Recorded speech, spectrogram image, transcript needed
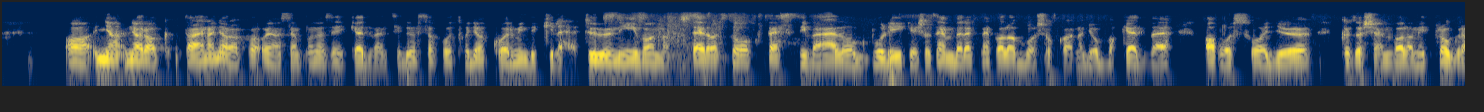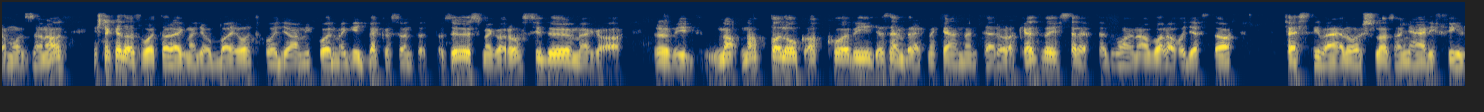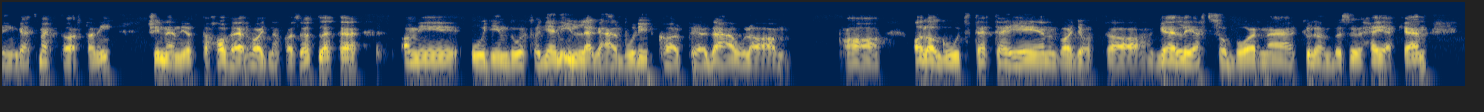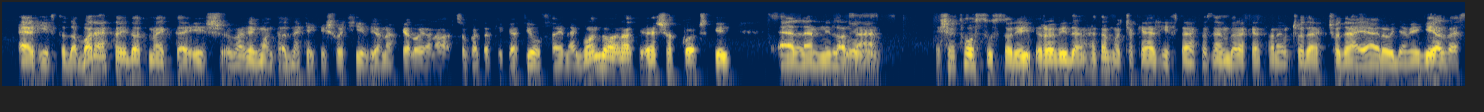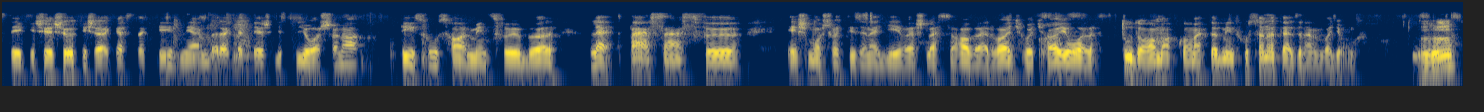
a nyarak, talán a nyarak olyan szempontból az egy kedvenc időszakot, hogy akkor mindig ki lehet ülni, vannak teraszok, fesztiválok, bulik, és az embereknek alapból sokkal nagyobb a kedve ahhoz, hogy közösen valamit programozzanak, és neked az volt a legnagyobb bajod, hogy amikor meg így beköszöntött az ősz, meg a rossz idő, meg a rövid na- nappalok, akkor így az embereknek elment erről a kedve, és szeretted volna valahogy ezt a fesztiválos, laza nyári feelinget megtartani, és innen jött a haver vagynak az ötlete, ami úgy indult, hogy ilyen illegál bulikkal például a, a alagút tetején, vagy ott a Gellért szobornál, különböző helyeken elhívtad a barátaidat, meg te is, vagy megmondtad nekik is, hogy hívjanak el olyan arcokat, akiket jó fejnek gondolnak, és akkor csak így ellenni lazán. És hát hosszú sztori, röviden, hát nem, hogy csak elhívták az embereket, hanem csodák csodájára, ugye még élvezték is, és ők is elkezdtek hívni embereket, és gyorsan a 10-20-30 főből lett pár száz fő, és most, hogy 11 éves lesz a haver vagy, hogyha jól tudom, akkor már több mint 25 ezeren vagyunk. Uh-huh.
